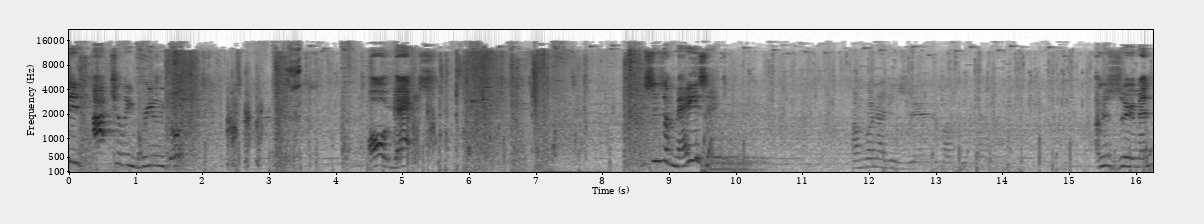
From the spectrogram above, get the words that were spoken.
This is actually really good. Oh, yes. This is amazing. I'm gonna just zoom. I'm just zooming.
